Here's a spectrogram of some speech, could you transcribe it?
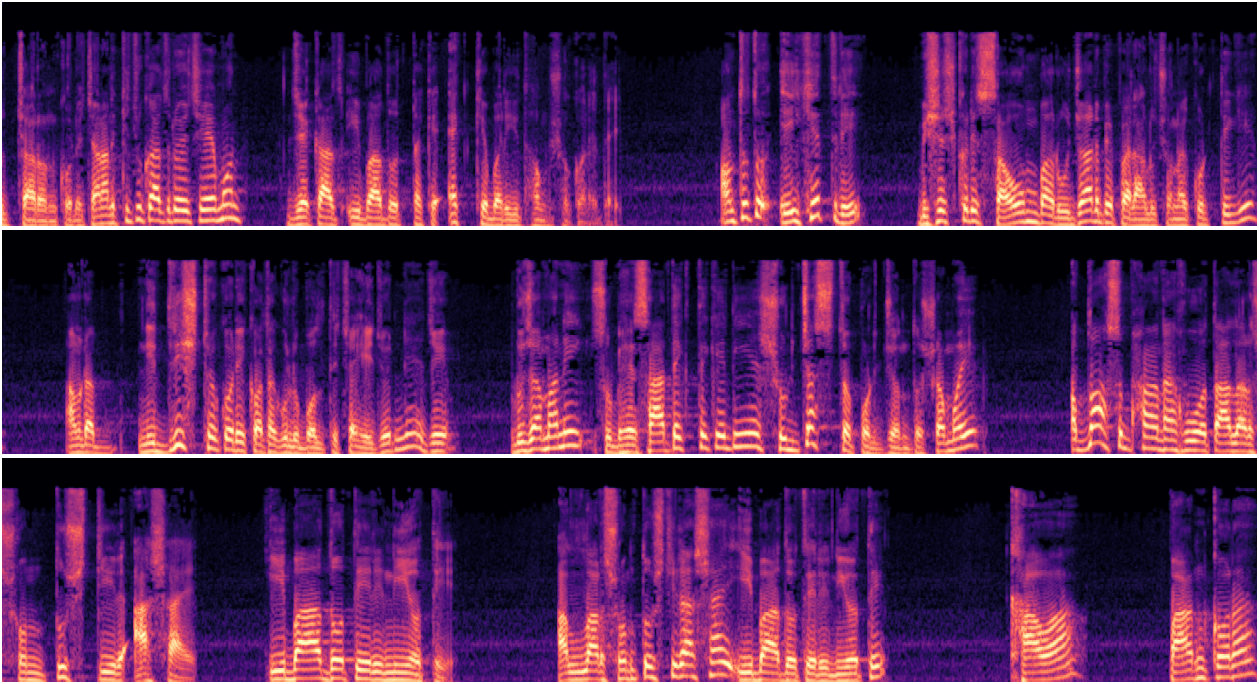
উচ্চারণ করেছেন। আর কিছু কাজ রয়েছে এমন, যে কাজ ইবাদতটাকে একেবারেই ধ্বংস করে দেয়। অন্তত এই ক্ষেত্রে, বিশেষ করে সাওম বা রোজার ব্যাপারে আলোচনা করতে গিয়ে, আমরা নির্দিষ্ট করে কথাগুলো বলতে চাই এই জন্যে যে রোজা মানেই শুভে সাদেক থেকে নিয়ে সূর্যাস্ত পর্যন্ত সময়ে আল্লাহ সুবহানাহু ওয়া তাআলার সন্তুষ্টির আশায় ইবাদতের নিয়তে আল্লাহর সন্তুষ্টির আশায় ইবাদতের নিয়তে খাওয়া পান করা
